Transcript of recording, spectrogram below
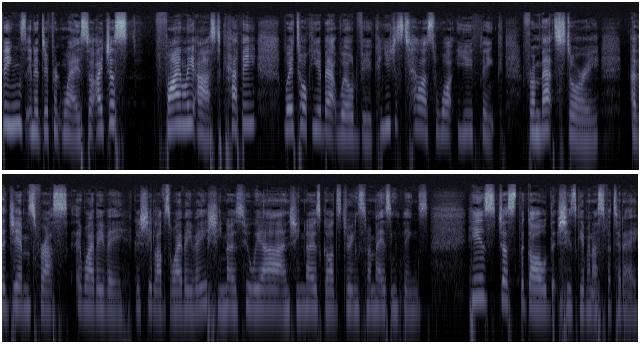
things in a different way. So I just finally asked, Kathy, we're talking about worldview. Can you just tell us what you think from that story are the gems for us at YVV because she loves YVV. She knows who we are and she knows God's doing some amazing things. Here's just the gold that she's given us for today.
